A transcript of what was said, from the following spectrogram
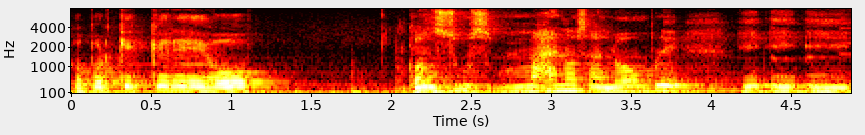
o por qué creó con sus manos al hombre y,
